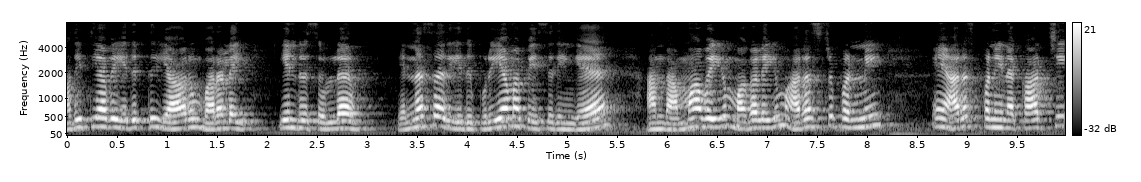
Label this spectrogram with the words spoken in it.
ஆதித்யாவை எதிர்த்து யாரும் வரலை என்று சொல்ல என்ன சார் இது புரியாமல் பேசுகிறீங்க அந்த அம்மாவையும் மகளையும் அரெஸ்ட் பண்ணி அரெஸ்ட் பண்ணின காட்சி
